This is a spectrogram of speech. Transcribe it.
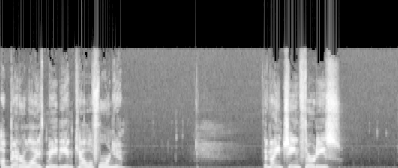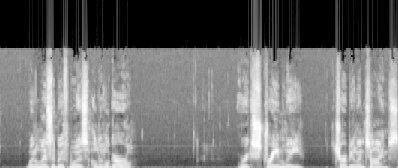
a better life, maybe in California. The 1930s, when Elizabeth was a little girl, were extremely turbulent times.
